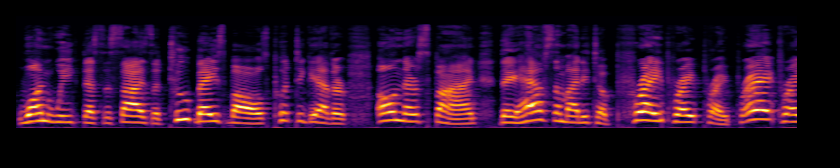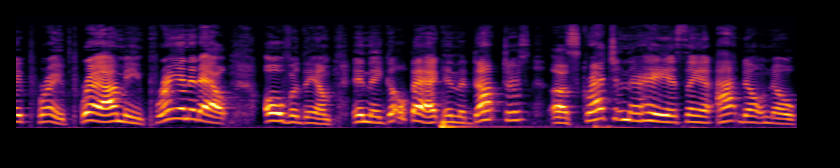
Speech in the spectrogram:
one week that's the size of two baseballs put together on their spine, they have somebody to pray, pray, pray, pray, pray, pray, pray. I mean, praying it out over them. And they go back, and the doctors uh, scratching their heads saying, I don't know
